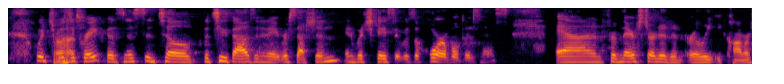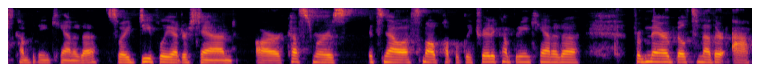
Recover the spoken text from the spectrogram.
which was a great business until the 2008 recession, in which case it was a horrible business. And from there started an early e-commerce company in Canada. So I deeply understand our customers. It's now a small publicly traded company in Canada. From there, built another app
